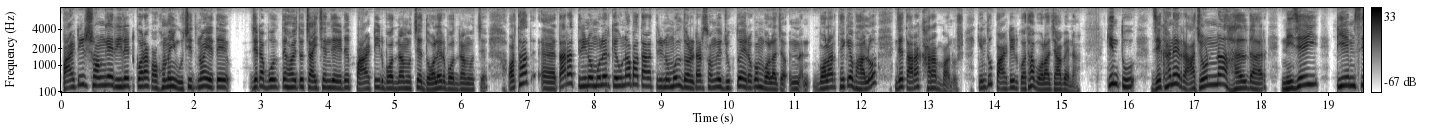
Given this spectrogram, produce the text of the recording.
পার্টির সঙ্গে রিলেট করা কখনোই উচিত নয়। এতে যেটা বলতে হয়তো চাইছেন যে এটা পার্টির বদনাম হচ্ছে, দলের বদনাম হচ্ছে। অর্থাৎ তারা তৃণমূলের কেউ না বা তারা তৃণমূল দলটার সঙ্গে যুক্ত এরকম বলা যা- বলার থেকে ভালো যে তারা খারাপ মানুষ। কিন্তু পার্টির কথা বলা যাবে না। কিন্তু যেখানে রাজন্না হালদার নিজেই টিএমসি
